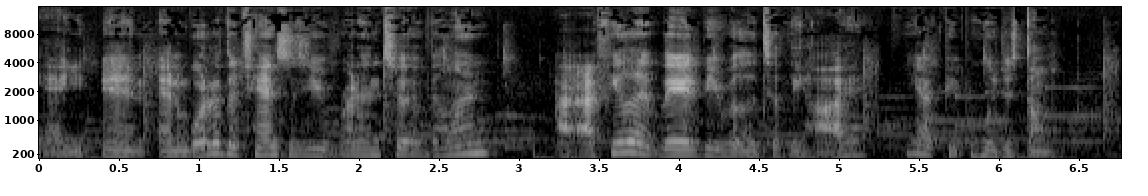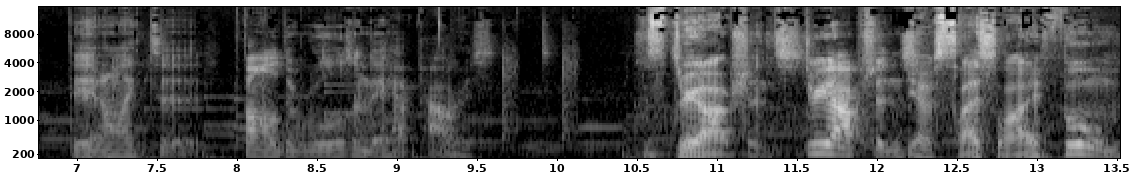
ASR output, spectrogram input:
Yeah, you, and and what are the chances you run into a villain? I, I feel like they'd be relatively high. You have people who just don't, they don't like to follow the rules and they have powers. There's three options. Three options. You have slice of life, Boom.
